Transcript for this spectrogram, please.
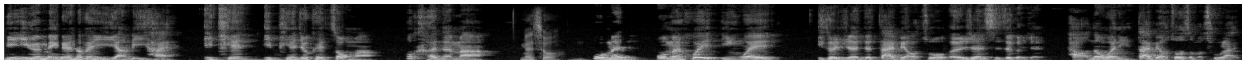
你以为每个人都跟你一样厉害，一天一篇就可以中吗？不可能嘛！没错，我们我们会因为一个人的代表作而认识这个人。好，那我问你，代表作怎么出来的？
